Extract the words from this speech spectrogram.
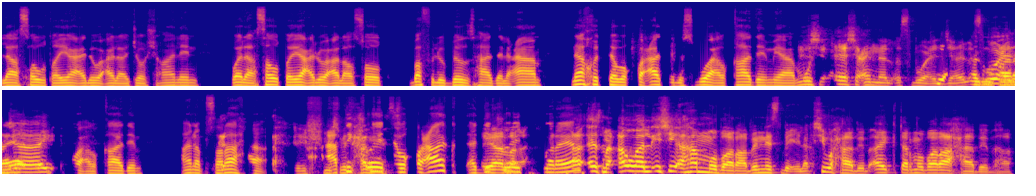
لا صوت يعلو على جوش آلين ولا صوت يعلو على صوت بافلو بيلز هذا العام. ناخذ توقعات الأسبوع القادم يا موسى. إيش عندنا الأسبوع الجاي؟ الأسبوع الجاي الأسبوع القادم. أنا بصراحة أعطيك شوية توقعات أديك شوية مباريات. آه، اسمع أول شيء أهم مباراة بالنسبة لك شو حابب؟ أكثر مباراة حاببها؟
